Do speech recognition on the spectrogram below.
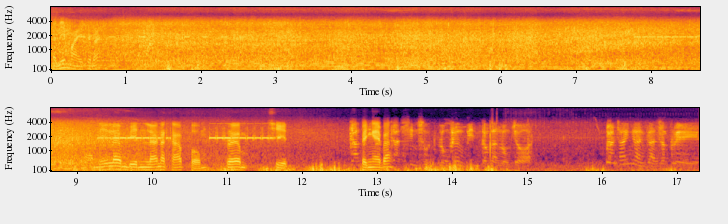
อันนี้ใหม่ใช่ไหมอันนี้เริ่มบินแล้วนะครับ ผมเริ่มฉีด เป็นไงบ้างการสิ้นสุดลงเครื่องบินกำลังลงจอดเปิดใช้งานการสเปรย์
